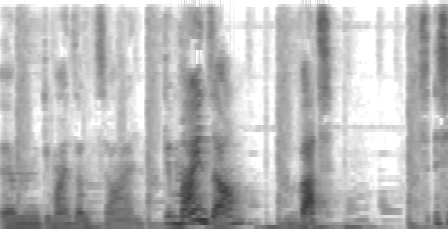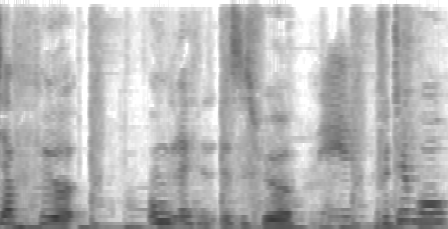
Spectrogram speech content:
ähm, gemeinsam zahlen. Gemeinsam? Was? Das ist ja für, umgerechnet ist es für, Nee. für Timbo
